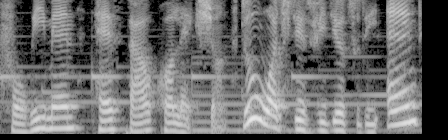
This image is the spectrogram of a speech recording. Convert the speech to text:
for women hairstyle collection. Do watch this video to the end,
